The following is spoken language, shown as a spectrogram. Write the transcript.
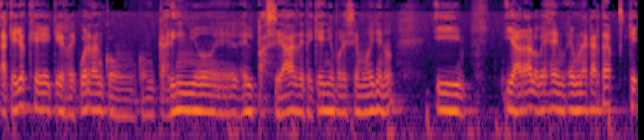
Aquellos que, que recuerdan con, con cariño el, pasear de pequeño por ese muelle, ¿no? Y, y ahora lo ves en, una carta que,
